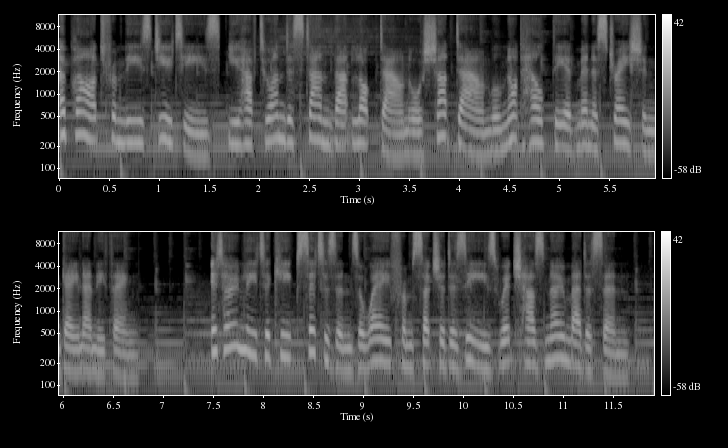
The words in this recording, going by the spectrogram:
Apart from these duties, you have to understand that lockdown or shutdown will not help the administration gain anything. It only to keep citizens away from such a disease which has no medicine.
